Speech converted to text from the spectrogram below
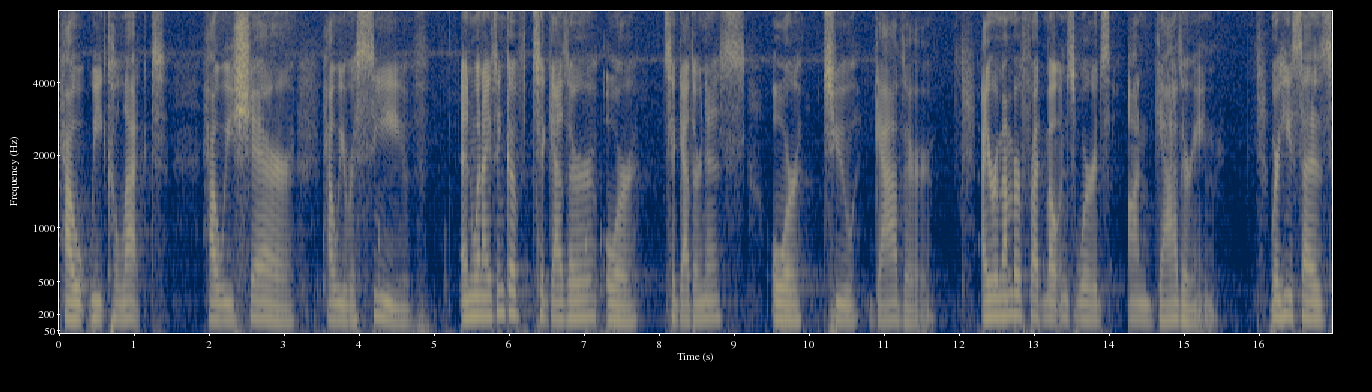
how we collect, how we share, how we receive. And when I think of together or togetherness or to gather, I remember Fred Moten's words on gathering, where he says,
